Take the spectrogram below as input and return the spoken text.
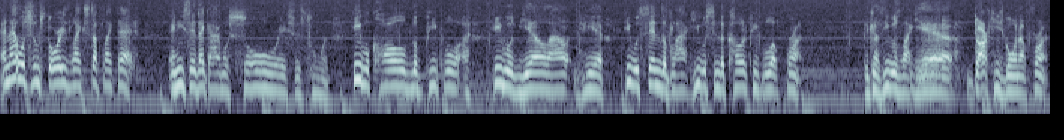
And that was some stories like stuff like that. And he said that guy was so racist to him. He would call the people, uh, he would yell out, he, he would send the black, he would send the colored people up front because he was like, yeah, darkies going up front.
